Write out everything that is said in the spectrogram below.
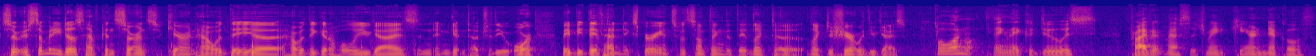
So, if somebody does have concerns, Karen, how would they uh, how would they get a hold of you guys and, and get in touch with you, or maybe they've had an experience with something that they'd like to like to share with you guys? Well, one thing they could do is private message me, Karen Nichols,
